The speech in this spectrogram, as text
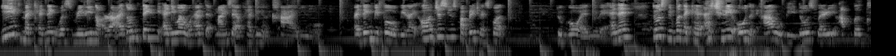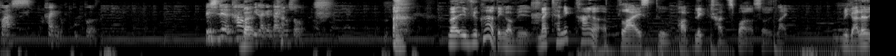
if mechanic was really not around, I don't think anyone will have that mindset of having a car anymore. I think people will be like, oh, just use public transport to go anywhere. And then those people that can actually own a car will be those very upper class kind of people. Basically, a car But- be like a dinosaur. But if you kind of think of it, mechanic kind of applies to public transport also. Like, regardless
